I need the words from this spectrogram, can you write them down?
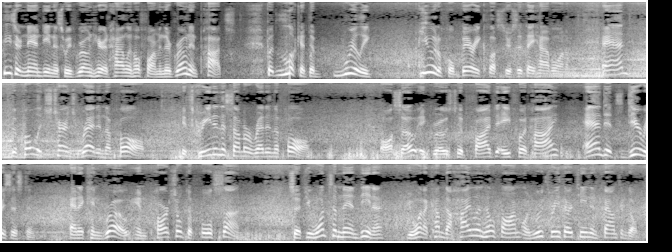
These are Nandinas we've grown here at Highland Hill Farm, and they're grown in pots. But look at the really beautiful berry clusters that they have on them. And the foliage turns red in the fall. It's green in the summer, red in the fall. Also, it grows to 5 to 8 foot high, and it's deer resistant, and it can grow in partial to full sun. So if you want some Nandina, you want to come to Highland Hill Farm on Route 313 in Fountainville.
